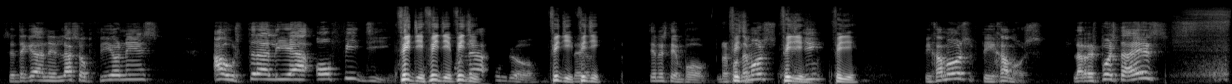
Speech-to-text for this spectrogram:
Se te quedan en las opciones... Australia o Fiji. Fiji, Fiji, Fiji. Fiji, De- Fiji. Tienes tiempo. Fiji, ¿Respondemos? Fiji, Fiji. Fijamos, fijamos. La respuesta es.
